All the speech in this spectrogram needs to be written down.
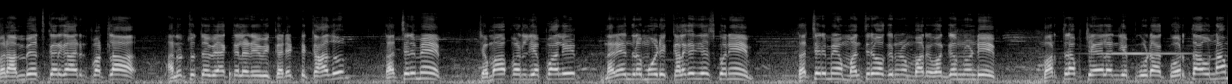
మరి అంబేద్కర్ గారి పట్ల అనుచిత వ్యాఖ్యలు అనేవి కరెక్ట్ కాదు. తక్షణమే క్షమాపణలు చెప్పాలి. నరేంద్ర మోడీ కలగజేసుకొని తక్షణమే మంత్రివర్గం వర్గం నుండి బర్తరఫ్ చేయాలని చెప్పి కూడా కోరుతా ఉన్నాం.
